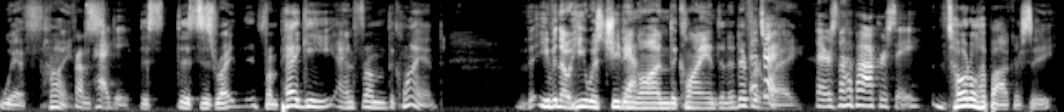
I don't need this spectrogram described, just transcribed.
with Heinz From Peggy. This this is right from Peggy and from the client. Even though he was cheating Yeah. on the client in a different right. way. There's the hypocrisy. total hypocrisy.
